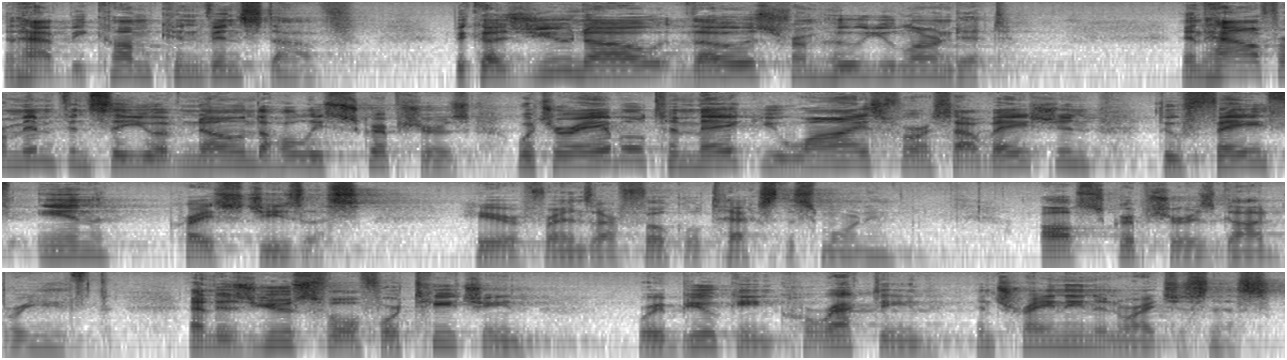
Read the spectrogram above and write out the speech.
and have become convinced of, because you know those from who you learned it, and how from infancy you have known the Holy Scriptures, which are able to make you wise for salvation through faith in Christ Jesus. Here, friends, our focal text this morning. All Scripture is God breathed and is useful for teaching, rebuking, correcting, and training in righteousness,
